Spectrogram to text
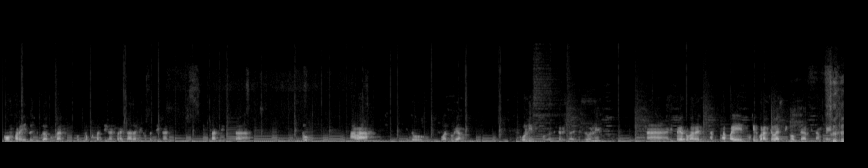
kompre itu juga bukan untuk kepentingan mereka tapi kepentingan instansi kita. Itu parah. Itu suatu yang solid ceritanya solid nah itu yang kemarin aku sampaikan. Mungkin kurang jelas di ngobdar disampaikan.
